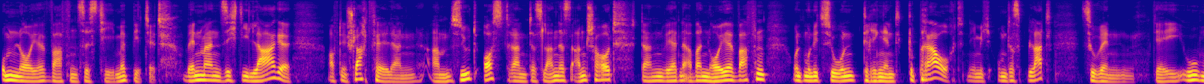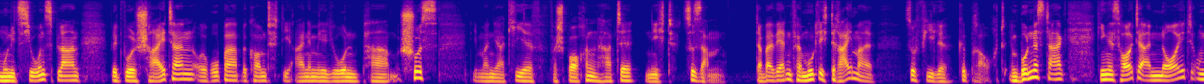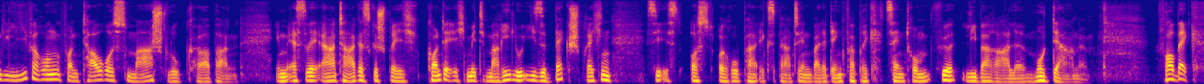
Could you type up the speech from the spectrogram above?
um neue Waffensysteme bittet. Wenn man sich die Lage auf den Schlachtfeldern am Südostrand des Landes anschaut, dann werden aber neue Waffen und Munition dringend gebraucht, nämlich um das Blatt zu wenden. Der EU-Munitionsplan wird wohl scheitern. Europa bekommt die eine Million Paar Schuss, die man ja Kiew versprochen hatte, nicht zusammen. Dabei werden vermutlich dreimal so viele gebraucht. Im Bundestag ging es heute erneut um die Lieferung von Taurus Marschflugkörpern. Im SWR Tagesgespräch konnte ich mit Marie-Louise Beck sprechen. Sie ist Osteuropa-Expertin bei der Denkfabrik Zentrum für liberale Moderne. Frau Beck,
